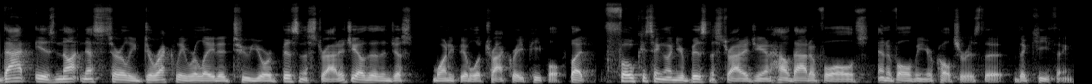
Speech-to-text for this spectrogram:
that is not necessarily directly related to your business strategy, other than just wanting to be able to attract great people. But focusing on your business strategy and how that evolves and evolving your culture is the, the key thing.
